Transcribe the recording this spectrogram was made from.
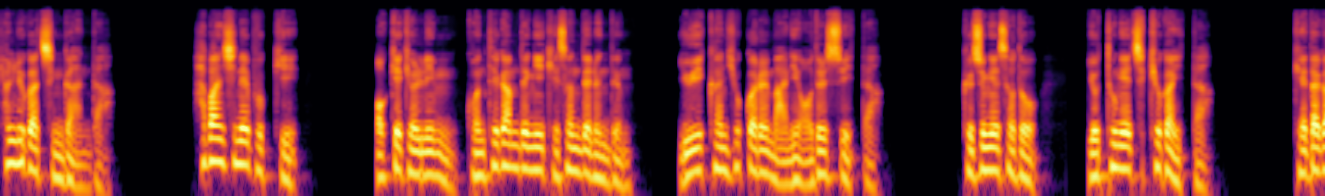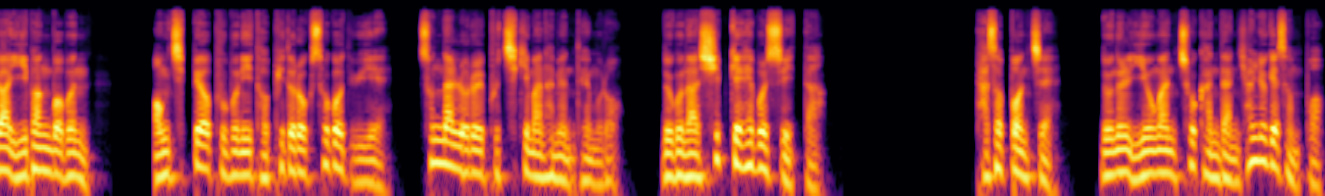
혈류가 증가한다. 하반신의 붓기, 어깨 결림, 권태감 등이 개선되는 등 유익한 효과를 많이 얻을 수 있다. 그 중에서도 요통의 직효가 있다. 게다가 이 방법은 엉치뼈 부분이 덮이도록 속옷 위에 손난로를 붙이기만 하면 되므로 누구나 쉽게 해볼 수 있다. 다섯 번째, 눈을 이용한 초간단 혈류개선법.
